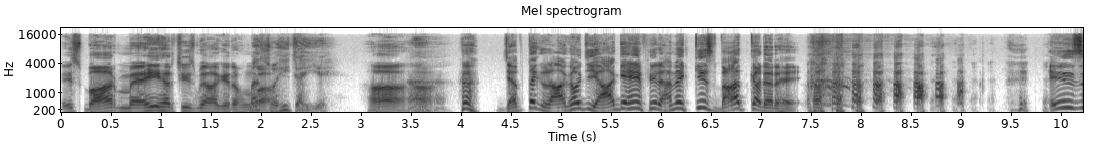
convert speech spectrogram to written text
इस बार मैं ही हर चीज़ में आगे रहूँगा। बस वही चाहिए। हाँ हाँ। जब तक राघव जी आगे हैं फिर हमें किस बात का डर है? इस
